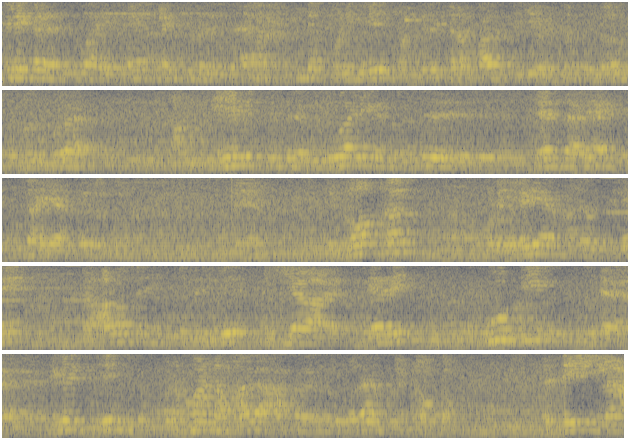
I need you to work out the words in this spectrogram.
கிளைக்கழக நிர்வாகிகளை அழைத்து இந்த பணியை நாம் சிறப்பாக செய்ய வேண்டும் எல்லோரும் சொன்னது கூட நாம் நியமித்திருக்கிற நிர்வாகிகள் வந்து சேர்ந்தாலே அங்கே கூட்டம் ஐயாயிரம் பேர் இருக்கும் நோக்கம் நம்முடைய ஏரியார் மண்டபத்திலே இந்த ஆலோசனை கூட்டத்திற்கு ஐயாயிரம் பேரை கூட்டி இந்த நிகழ்ச்சியை மிக பிரம்மாண்டமாக ஆக்க வேண்டும் என்பதுதான் நம்முடைய நோக்கம். செய்யுங்களா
